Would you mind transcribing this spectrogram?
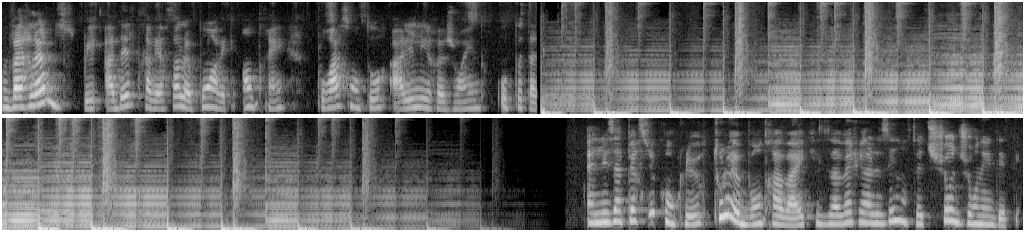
Vers l'heure du souper, Adèle traversa le pont avec entrain pour à son tour aller les rejoindre au potager. Elle les aperçut conclure tout le bon travail qu'ils avaient réalisé dans cette chaude journée d'été.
